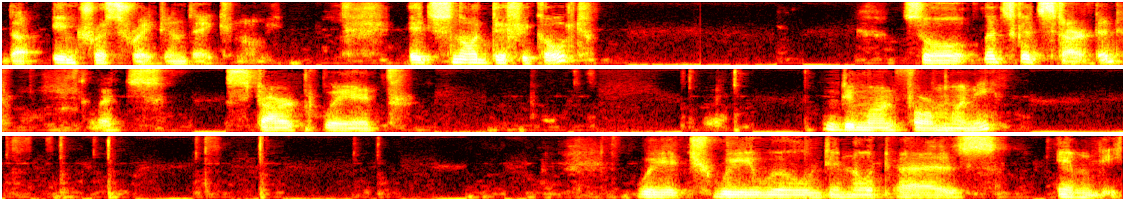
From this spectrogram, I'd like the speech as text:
the interest rate in the economy. It's not difficult. So let's get started. Let's start with demand for money. which we will denote as MD.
